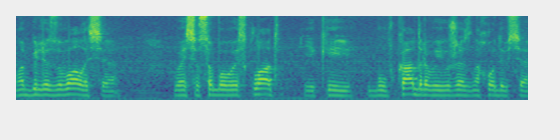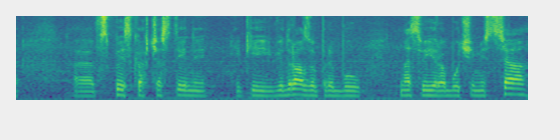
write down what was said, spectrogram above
мобілізувалися весь особовий склад, який був кадровий, вже знаходився е, в списках частини, який відразу прибув на свої робочі місця,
